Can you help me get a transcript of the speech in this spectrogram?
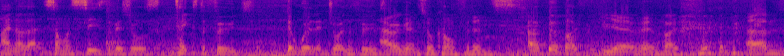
I know that someone sees the visuals, takes the food, they will enjoy the food. Arrogance or confidence. A bit of both. Yeah, a bit of both. um,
